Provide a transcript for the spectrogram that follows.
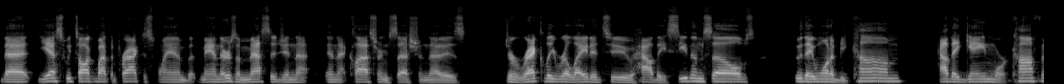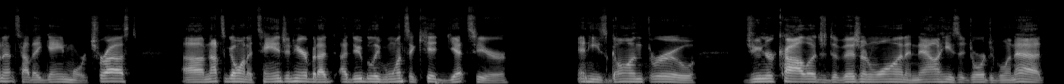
that yes, we talk about the practice plan, but man, there's a message in that in that classroom session that is directly related to how they see themselves, who they want to become, how they gain more confidence, how they gain more trust. Uh, not to go on a tangent here, but I, I do believe once a kid gets here and he's gone through junior college, Division One, and now he's at Georgia Gwinnett,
